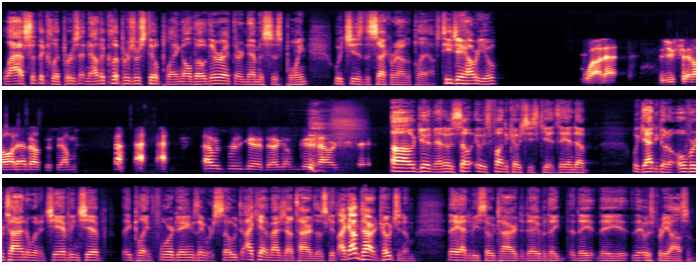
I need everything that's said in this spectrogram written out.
laughs at the Clippers. And now the Clippers are still playing, although they're at their nemesis point, which is the second round of the playoffs. TJ, how are you? Wow, that you set all that up to say I'm that was pretty good, Doug. I'm good. How are you? Oh, good man. It was so it was fun to coach these kids. They end up we got to go to overtime to win a championship. They played four games. They were so I can't imagine how tired those kids. Like I'm tired coaching them. They had to be so tired today, but they they they, they it was pretty awesome.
